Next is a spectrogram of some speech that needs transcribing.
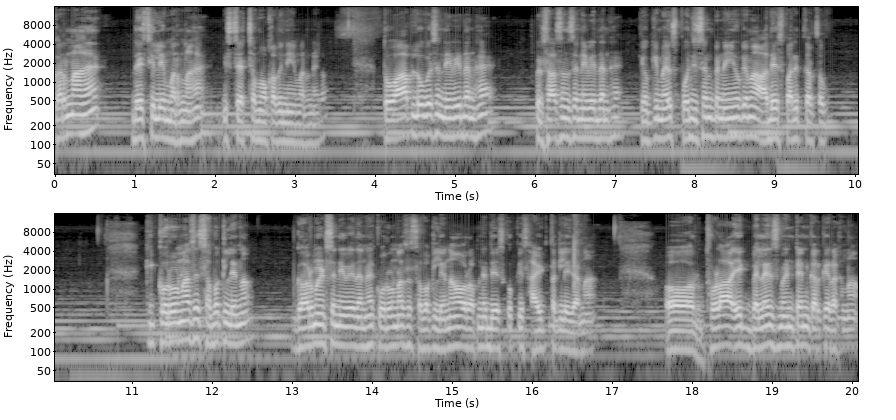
करना है देश के लिए मरना है, इससे अच्छा मौका भी नहीं है मरने का। तो आप लोगों से निवेदन है, प्रशासन से निवेदन है, क्योंकि मैं उस पोजीशन पे नहीं हूँ कि मैं आदेश पारित कर सकूँ। कि कोरोना से सबक लेना गवर्नमेंट से निवेदन है, कोरोना से सबक लेना और अपने देश को किस हाइट तक ले जाना है और थोड़ा एक बैलेंस मेंटेन करके रखना,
